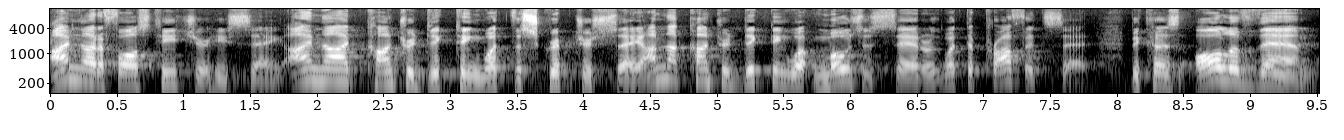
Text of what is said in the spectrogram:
I'm not a false teacher, he's saying. I'm not contradicting what the scriptures say. I'm not contradicting what Moses said or what the prophets said, because all of them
